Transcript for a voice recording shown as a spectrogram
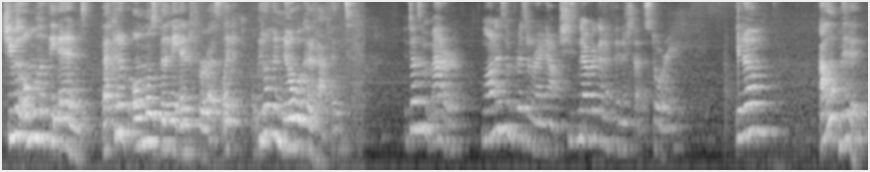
She was almost at the end. That could have almost been the end for us. Like, we don't even know what could have happened. It doesn't matter. Lana's in prison right now. She's never gonna finish that story. You know, I'll admit it.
